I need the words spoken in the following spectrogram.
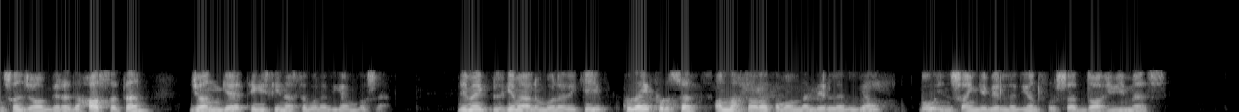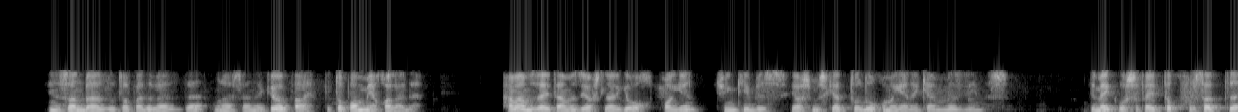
inson javob beradi xosatan jonga tegishli narsa bo'ladigan bo'lsa. Demak bizga ma'lum bo'ladiki qulay fursat alloh taolo tomonidan beriladigan bu insonga beriladigan fursat doimiy emas. Inson ba'zida topadi ba'zida u narsani ko'p vaqt topolmay qoladi. Hammamiz aytamiz yoshlarga o'qib qolgin chunki biz yoshimiz katta bo'ldi o'qimagan ekanmiz deymiz. Demak o'sha paytda fursatni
